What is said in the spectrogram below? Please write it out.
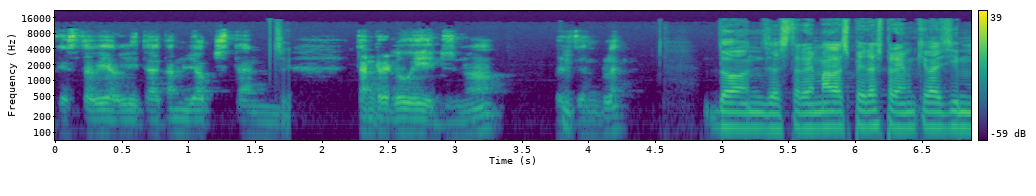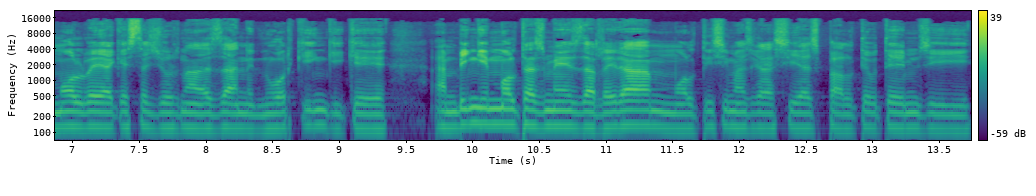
aquesta viabilitat en llocs tan, sí. tan reduïts, no? Per exemple. Doncs estarem a l'espera, esperem que vagin molt bé aquestes jornades de networking i que en vinguin moltes més darrere. Moltíssimes gràcies pel teu temps i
